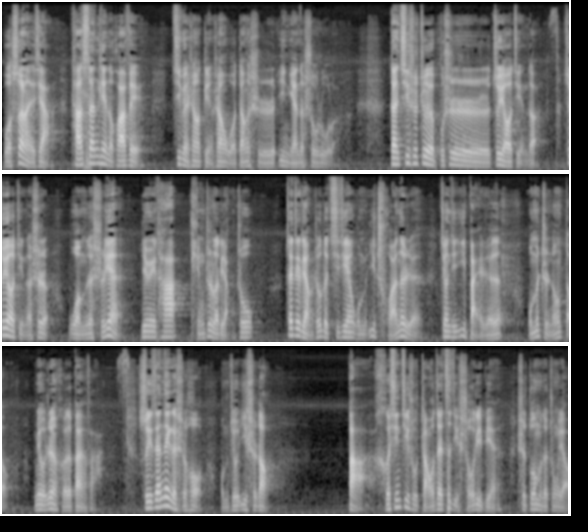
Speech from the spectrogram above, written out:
我算了一下，他三天的花费基本上顶上我当时一年的收入了。但其实这不是最要紧的，最要紧的是我们的实验，因为它停滞了两周。在这两周的期间，我们一船的人将近一百人，我们只能等，没有任何的办法。所以在那个时候，我们就意识到，把核心技术掌握在自己手里边是多么的重要。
